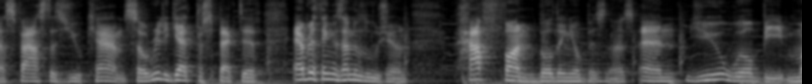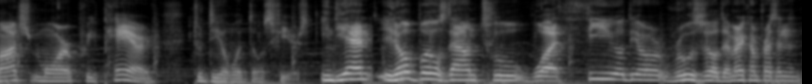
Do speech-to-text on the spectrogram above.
as fast as you can. So really get perspective. Everything is an illusion. Have fun building your business and you will be much more prepared to deal with those fears. In the end, it all boils down to what Theodore Roosevelt, the American president,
